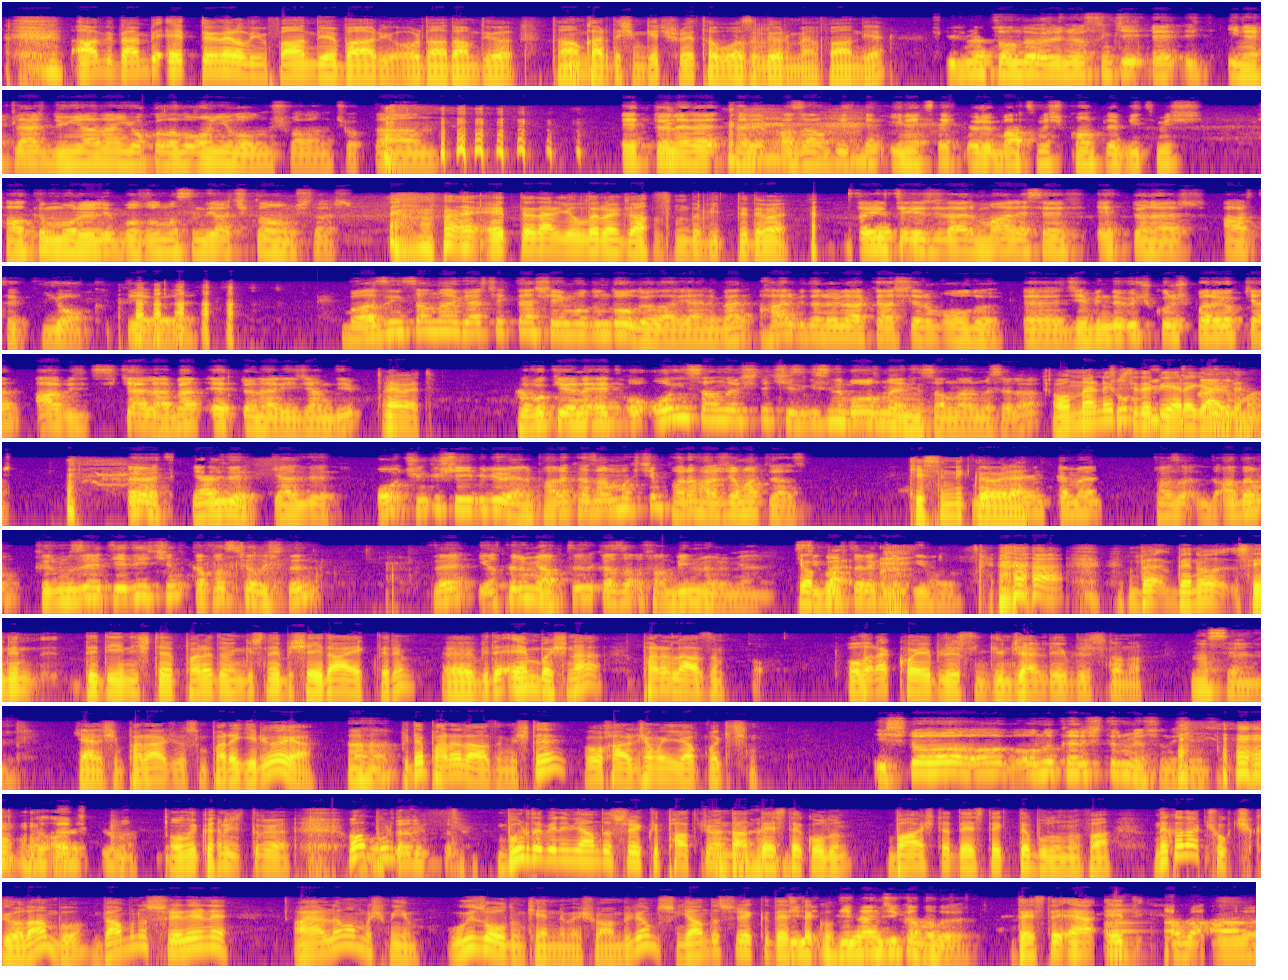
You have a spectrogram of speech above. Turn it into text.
Abi ben bir et döner alayım falan diye bağırıyor. Oradan adam diyor tamam kardeşim geç şuraya tavuğu hazırlıyorum ben falan diye. Filmin sonunda öğreniyorsun ki e- inekler dünyadan yok olalı 10 yıl olmuş falan çoktan. Et dönere talep azaldığı için inek sektörü batmış, komple bitmiş. Halkın morali bozulmasın diye açıklamamışlar. et döner yıllar önce aslında bitti değil mi? Sayın seyirciler maalesef et döner artık yok diye böyle. Bazı insanlar gerçekten şey modunda oluyorlar yani. Ben harbiden öyle arkadaşlarım oldu. Ee, cebinde 3 kuruş para yokken abi sikerler ben et döner yiyeceğim deyip Evet. tavuk yerine et. O, o insanlar işte çizgisini bozmayan insanlar mesela. Onların hepsi Çok de bir yere geldi. var. evet geldi geldi. O çünkü şeyi biliyor yani para kazanmak için para harcamak lazım. Kesinlikle öyle. En temel adam kırmızı et yediği için kafası çalıştı ve yatırım yaptı kazan falan bilmiyorum yani. Yok, Sigorta reklamı gibi oldu. ben, ben o senin dediğin işte para döngüsüne bir şey daha eklerim. Ee, bir de en başına para lazım olarak koyabilirsin, güncelleyebilirsin onu. Nasıl yani? Yani şimdi para harcıyorsun, para geliyor ya. Aha. Bir de para lazım işte o harcamayı yapmak için. İşte o, o onu karıştırmıyorsun işin içine. Onu karıştırma. Onu karıştırıyor. O Onu burada karıştırma. burada benim yanında sürekli Patreon'dan destek olun. Bağışta destekte bulunun falan. Ne kadar çok çıkıyor lan bu. Ben bunun sürelerini ayarlamamış mıyım? Uyuz oldum kendime şu an biliyor musun? Yanda sürekli destek Dil- dilenci kanalı. destek e, ed, Abi abi.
